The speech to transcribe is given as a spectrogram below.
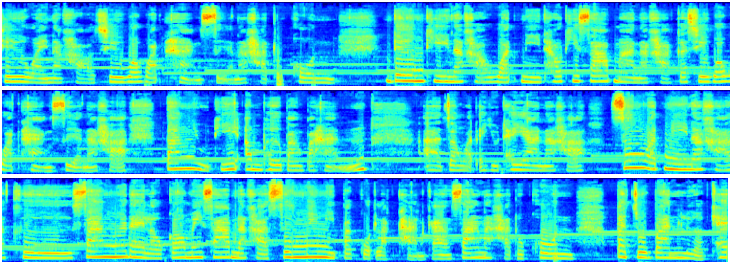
ชื่อไว้นะคะ ชื่อว่าวัดหางเสือนะคะ ทุกคนเดิมทีนะคะ วัดนี้เท่าที่ทราบมานะคะ ก็ชื่อว่าวัดหางเสือนะคะ ตั้งอยู่ที่อำเภอบางปะหันจังหวัดอยุธยานะคะ ซึ่งวัดนี้นะคะคือสร้างเมื่อใดเราก็ไม่ทราบนะคะ ซึ่งไม่มีปรากฏหลักฐานการสร้างนะคะ ทุกคน ปัจจุบันเหลือแค่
